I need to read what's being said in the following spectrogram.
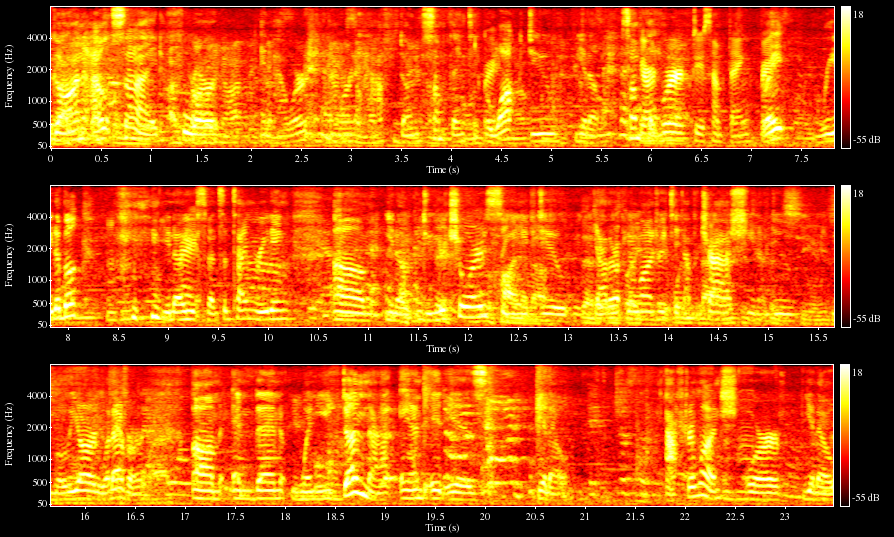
gone outside for an hour, an hour and a half, done something, take a walk, do you know something. Yard work, do something. right? Read a book. you know, Right. you've spent some time reading. Um, you know, do your chores. So you need to do gather up your laundry, take out the trash. You know, do mow the yard, whatever. Um, and then when you've done that, and it is, you know, after lunch or you know,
